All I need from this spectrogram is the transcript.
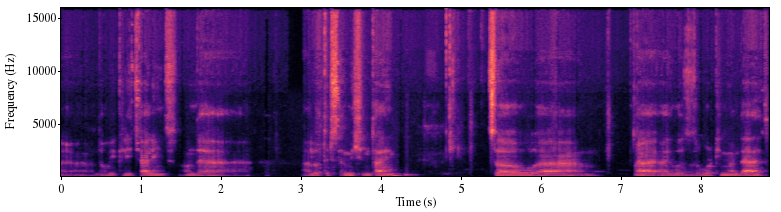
uh, the weekly challenge on the allotted submission time. So um, I, was working on that.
